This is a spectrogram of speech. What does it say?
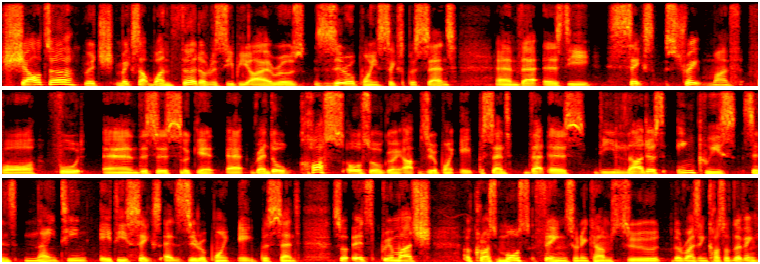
Shelter, which makes up one third of the CPI, rose 0.6%. And that is the sixth straight month for food. And this is looking at, rental costs also going up 0.8%. That is the largest increase since 1986 at 0.8%. So it's pretty much across most things when it comes to the rising cost of living.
